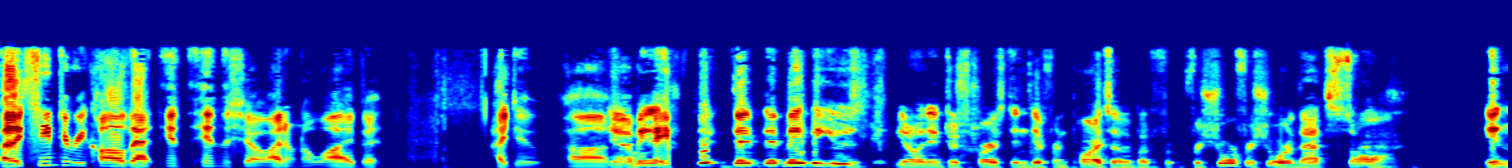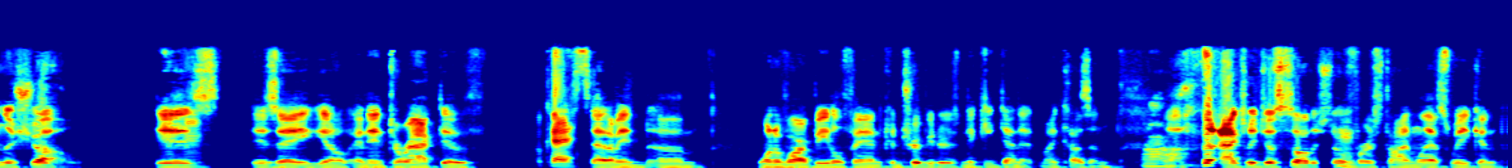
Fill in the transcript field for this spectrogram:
but I seem to recall that in in the show. I don't know why, but I do. Um, yeah I mean maybe- it, it, it may be used you know and interspersed in different parts of it but for, for sure for sure that song in the show is is a you know an interactive okay, set I mean um one of our Beatle fan contributors, Nikki Dennett, my cousin, uh, actually just saw the show Hmm. first time last week and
